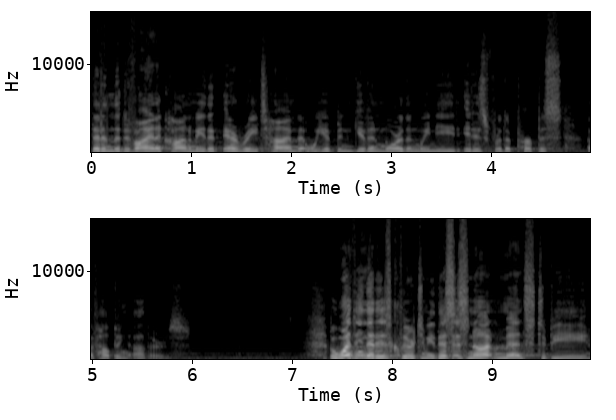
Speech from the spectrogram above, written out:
that in the divine economy, that every time that we have been given more than we need, it is for the purpose of helping others. But one thing that is clear to me this is not meant to be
